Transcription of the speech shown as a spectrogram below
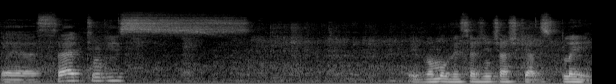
é, settings e vamos ver se a gente acha que é display.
